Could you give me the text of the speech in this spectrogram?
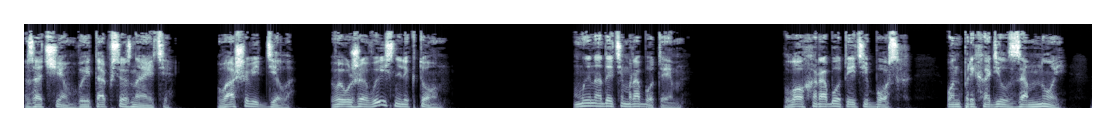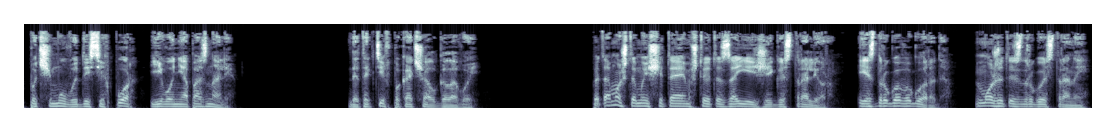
«Зачем? Вы и так все знаете. Ваше ведь дело. Вы уже выяснили, кто он?» «Мы над этим работаем». «Плохо работаете, Босх. Он приходил за мной. Почему вы до сих пор его не опознали?» Детектив покачал головой. «Потому что мы считаем, что это заезжий гастролер. Из другого города. Может, из другой страны».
